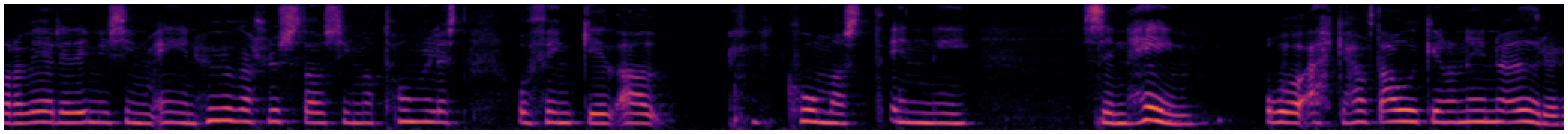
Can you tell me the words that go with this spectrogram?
bara verið inn í sínum eigin huga, hlusta á sína tónlist og fengið að komast inn í sinn heim og ekki haft áhyggjur á neinu öðru.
